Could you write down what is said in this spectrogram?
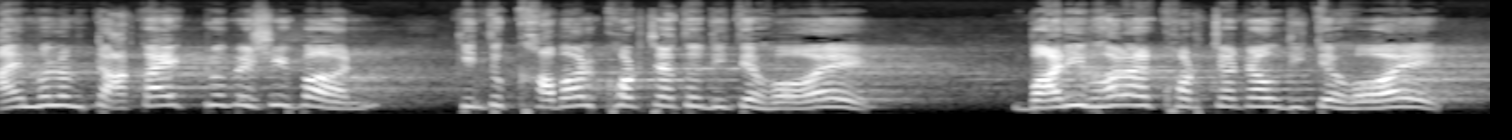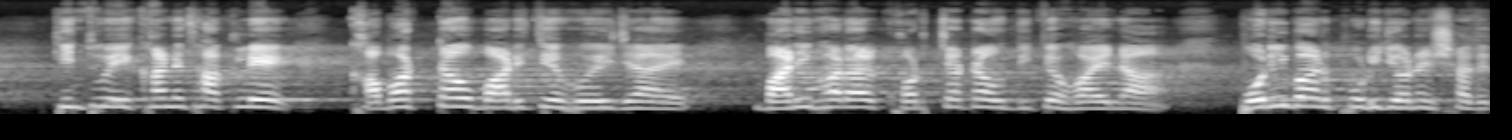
আমি বললাম, টাকা একটু বেশি পান, কিন্তু খাবার খরচা তো দিতে হয়। বাড়ি ভাড়ার খরচাটাও দিতে হয়, কিন্তু এখানে থাকলে খাবারটাও বাড়িতে হয়ে যায়, বাড়ি ভাড়ার খরচাটাও দিতে হয় না, পরিবার পরিজনের সাথে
